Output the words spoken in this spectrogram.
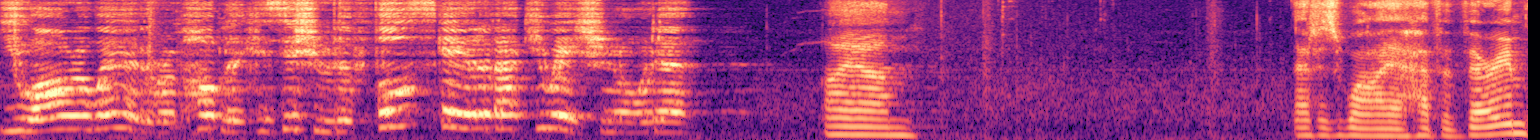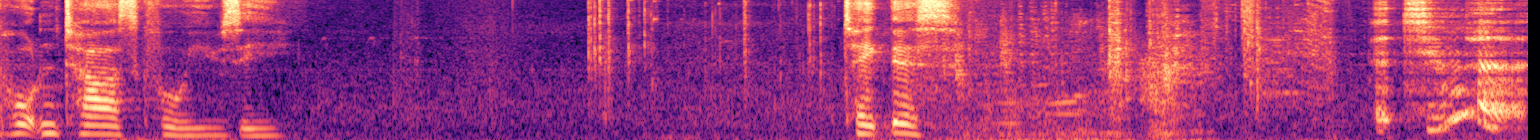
you are aware the Republic has issued a full-scale evacuation order. I am. That is why I have a very important task for you, Z. Take this. A tuna?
